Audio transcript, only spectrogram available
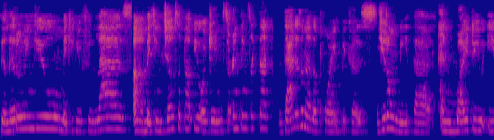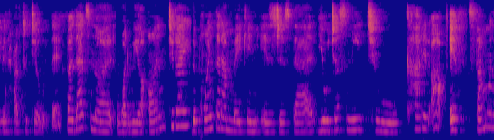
belittling you, making you feel less, uh, making jokes about you, or doing certain things like that, that is another point because you don't need that. And why do you even have to deal with it? But that's not what we are on today. The point that I'm making is just that you just need to cut it off. If someone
